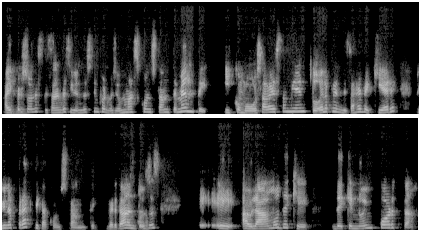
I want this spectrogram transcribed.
hay personas que están recibiendo esta información más constantemente. Y como vos sabes también, todo el aprendizaje requiere de una práctica constante, ¿verdad? Entonces, eh, eh, hablábamos de que, de que no importa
